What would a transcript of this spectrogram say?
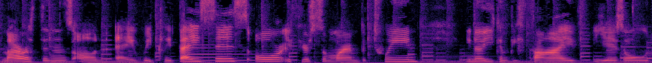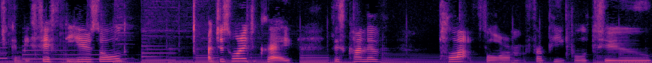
marathons on a weekly basis, or if you're somewhere in between. You know, you can be five years old, you can be 50 years old. I just wanted to create this kind of platform for people to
